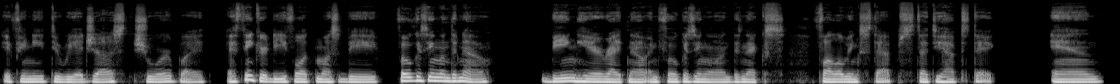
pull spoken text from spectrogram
if you need to readjust, sure, but I think your default must be focusing on the now being here right now and focusing on the next following steps that you have to take. And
